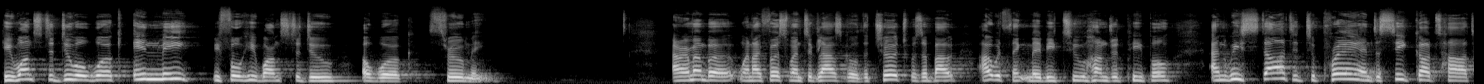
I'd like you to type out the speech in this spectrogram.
He wants to do a work in me before He wants to do a work through me. I remember when I first went to Glasgow, the church was about, I would think, maybe 200 people. And we started to pray and to seek God's heart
